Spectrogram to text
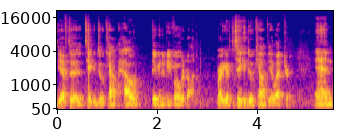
you have to take into account how they're going to be voted on, right? You have to take into account the electorate, and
